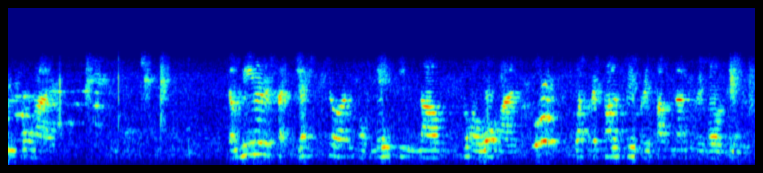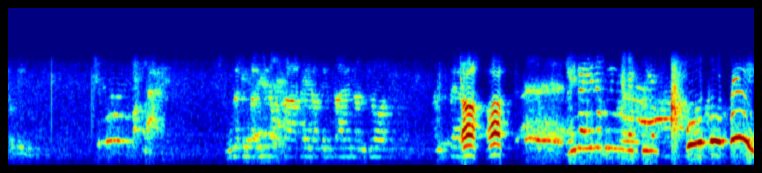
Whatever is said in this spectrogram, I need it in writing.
aming buhay. The mere suggestion of making love to a woman was repulsive, repugnant, revolting to me. Nung naging malinaw sa akin ang mensahe ng Diyos, ang Oh, oh. Ayun na, ayun na, kunin mo na kay kuya. Puti,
